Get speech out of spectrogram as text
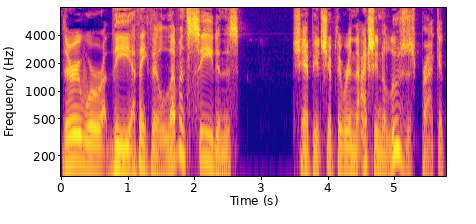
They were the, I think, the 11th seed in this championship. They were in the, actually in the losers bracket.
